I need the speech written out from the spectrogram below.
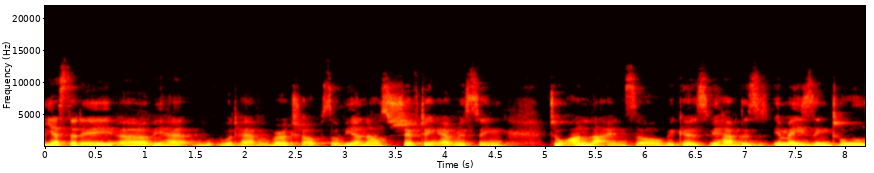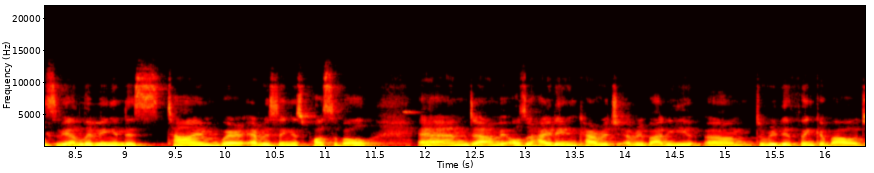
yesterday uh, we ha- would have a workshop. So we are now shifting everything to online. So because we have these amazing tools we are living in this time where everything is possible and um, we also highly encourage everybody um, to really think about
